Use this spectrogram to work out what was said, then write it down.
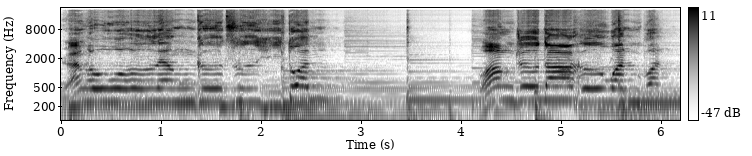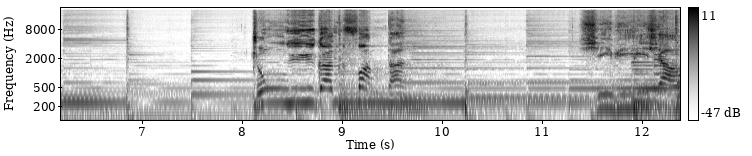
然后我俩各自一端，望着大河弯弯。终于敢放胆，嬉皮笑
